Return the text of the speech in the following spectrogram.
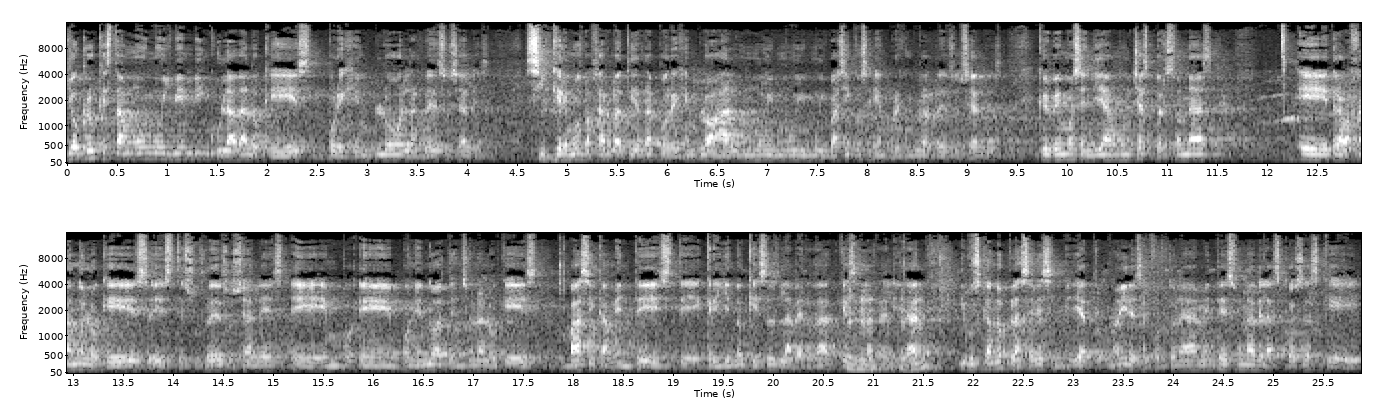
yo creo que está muy, muy bien vinculada a lo que es, por ejemplo, las redes sociales si queremos bajarlo a tierra, por ejemplo, a algo muy, muy, muy básico serían, por ejemplo, las redes sociales, que hoy vemos en día muchas personas eh, trabajando en lo que es este, sus redes sociales, eh, eh, poniendo atención a lo que es básicamente este, creyendo que esa es la verdad, que esa es la realidad, y buscando placeres inmediatos, ¿no? Y desafortunadamente es una de las cosas que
